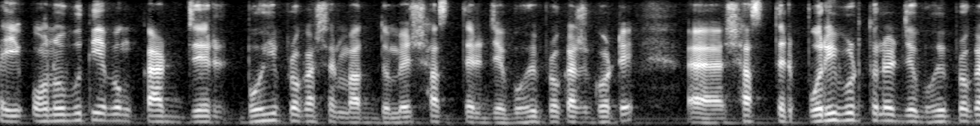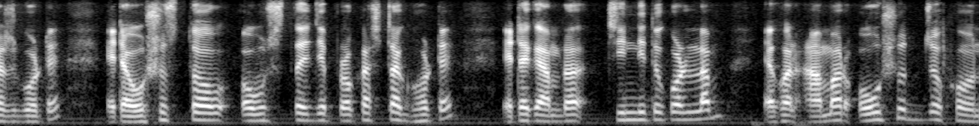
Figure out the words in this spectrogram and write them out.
এই অনুভূতি এবং কার্যের বহিঃপ্রকাশের মাধ্যমে স্বাস্থ্যের যে বহিঃপ্রকাশ ঘটে স্বাস্থ্যের পরিবর্তনের যে বহিঃপ্রকাশ ঘটে, এটা অসুস্থ অবস্থায় যে প্রকাশটা ঘটে, এটাকে আমরা চিহ্নিত করলাম। এখন আমার ঔষধ যখন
